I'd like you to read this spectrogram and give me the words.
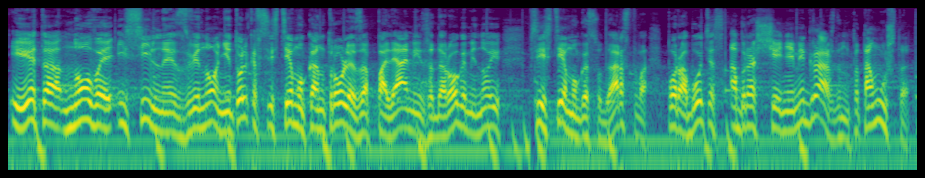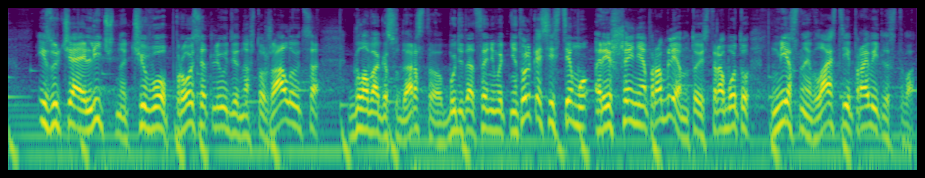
И это новое и сильное звено не только в систему контроля за полями и за дорогами, но и в систему государства по работе с обращениями граждан. Потому что, изучая лично, чего просят люди, на что жалуются, глава государства будет оценивать не только систему решения проблем, то есть работу местной власти и правительства,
